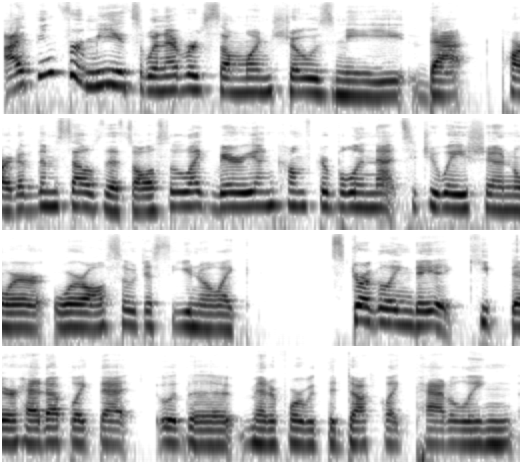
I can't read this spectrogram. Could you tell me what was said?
I think for me it's whenever someone shows me that part of themselves that's also like very uncomfortable in that situation or or also just you know like struggling to keep their head up like that with the metaphor with the duck like paddling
